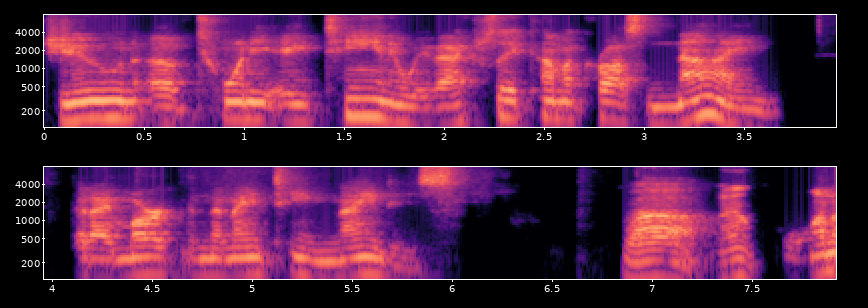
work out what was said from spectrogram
June of 2018. And we've actually come across nine that I marked in the 1990s. Wow. wow. One,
